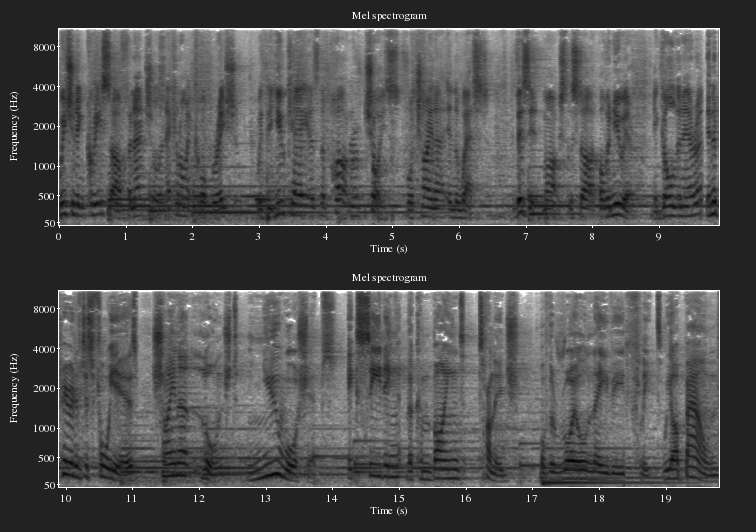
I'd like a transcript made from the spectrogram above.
We should increase our financial and economic cooperation with the UK as the partner of choice for China in the West. Visit marks the start of a new era, a golden era. In a period of just four years, China launched new warships exceeding the combined tonnage of the Royal Navy fleet. We are bound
